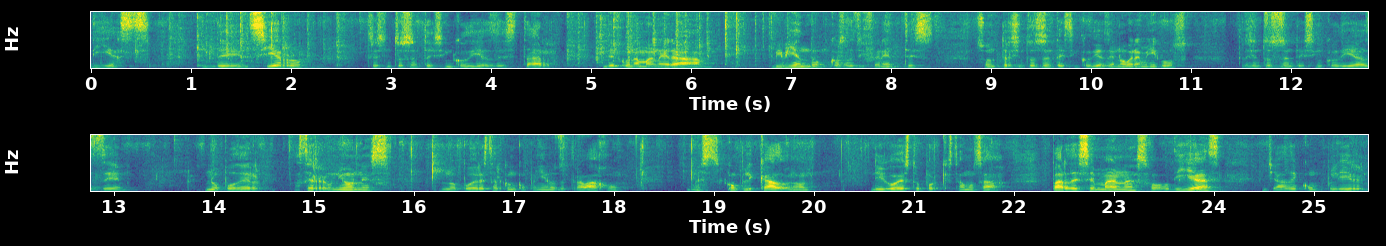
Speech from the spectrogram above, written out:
días de encierro, 365 días de estar de alguna manera viviendo cosas diferentes. Son 365 días de no ver amigos, 365 días de no poder hacer reuniones, no poder estar con compañeros de trabajo. Es complicado, ¿no? Digo esto porque estamos a par de semanas o días ya de cumplir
